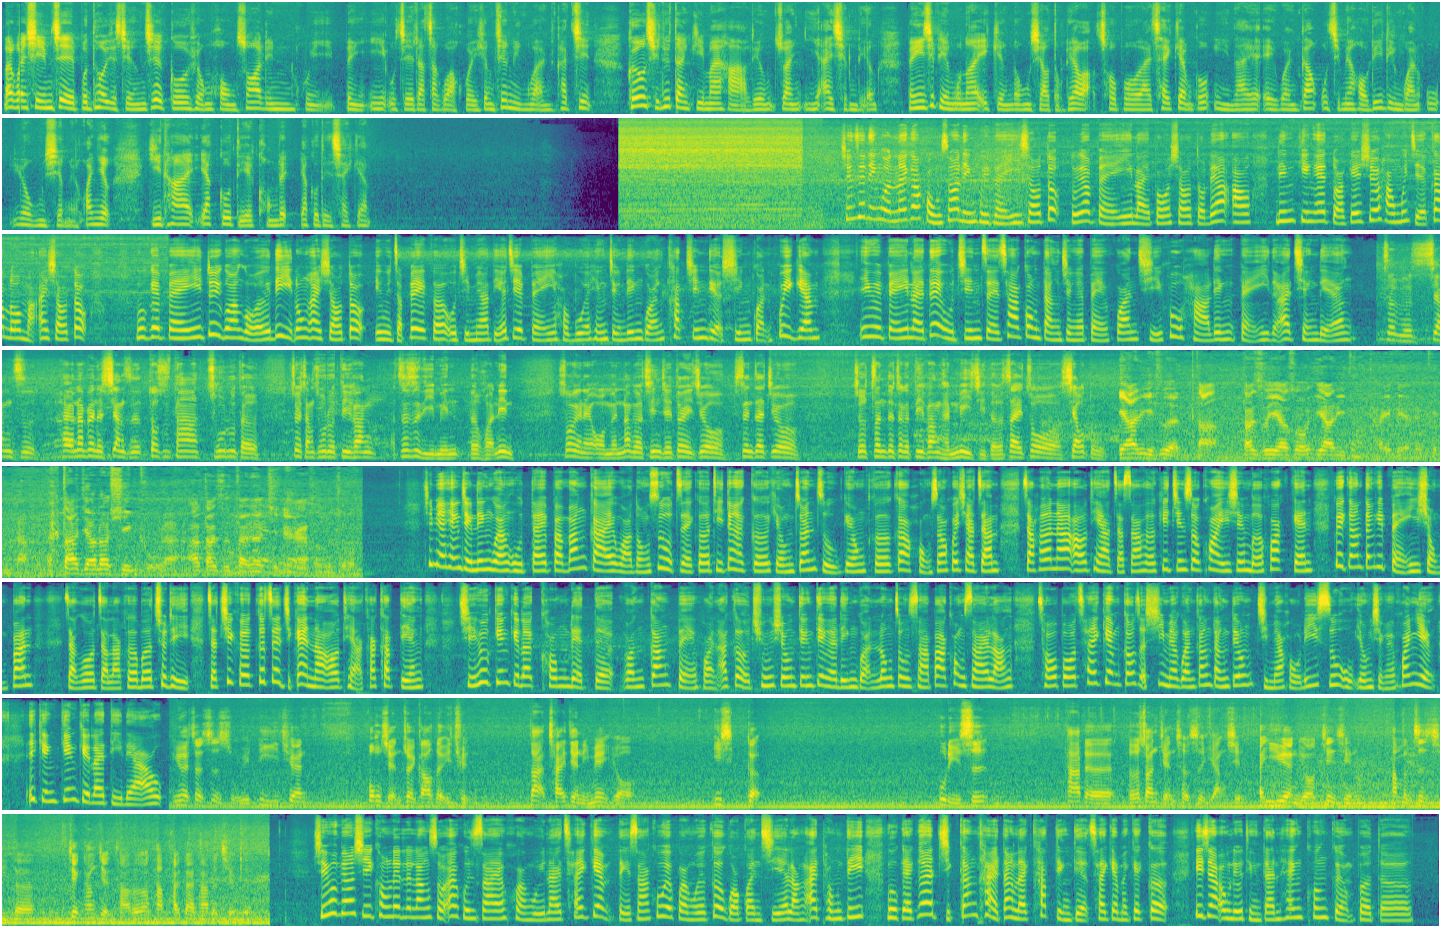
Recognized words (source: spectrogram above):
来关心这本土疫情，这高雄凤山林会病院有一个六十外岁行政人员确诊，高雄市立单机买下令转移爱清零，病院这边原来已经拢消毒了啊。初步来采检，讲院内的员工有一名护理人员有阳性的反应，其他也搁伫空列，也搁伫采检。行政人员来到凤山林会病院消毒，除了病院内部消毒了后，邻近的大街小巷每一个角落嘛爱消毒。有个病院对外五个里拢爱消毒，因为十八号有一名伫即个病院服务的行政人员确诊着新冠肺炎。因为病院内底有真侪插供重症的病患，市府下令病院着爱清零。这个巷子还有那边的巷子都是他出入的最常出入的地方，这是里面的反应。所以呢，我们那个清洁队就现在就。就针对这个地方很密集的在做消毒，压力是很大，但是要说压力比台北的更大，大家都辛苦了啊，但是大家尽量来合作。这名行政人员有台北网家的活动室，坐高铁等高雄转自强河到凤山火车站。十号那后天，十三号去诊所看医生无发现，过工等去病院上班。十五、十六号无出去，十七号搁再一届那后天较确定。市府紧急来空列的员工病患，啊，搁有厂商等等的人员，拢总三百零三个人。初步采检九十四名员工当中，一名护理师有阳性的反应，已经紧急来治疗。因为这是属于第一圈风险最高的一群。在裁剪里面有一个护理师，他的核酸检测是阳性，在医院有进行他们自己的健康检查的时候，他排在他的前面。师傅表示，空列的人数爱分三个范围来采检，第三区的范围各外关市的人爱通知，预计搁一天开当来确定着采检的结果。记者王刘婷丹、很坤 cường 报道。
